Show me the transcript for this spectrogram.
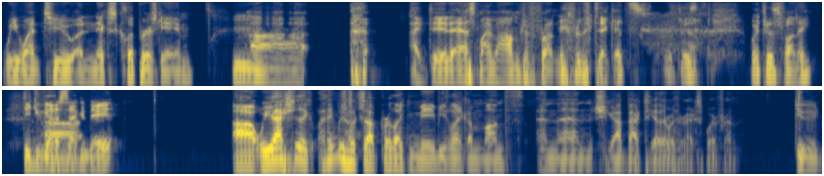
We went to a Knicks Clippers game. Hmm. Uh, I did ask my mom to front me for the tickets, which was which was funny. Did you get a uh, second date? Uh, we actually like I think we hooked up for like maybe like a month, and then she got back together with her ex boyfriend. Dude,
